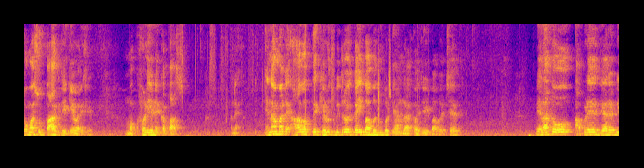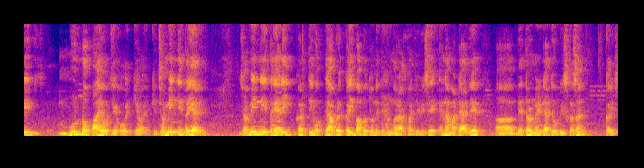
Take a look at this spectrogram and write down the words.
ચોમાસું પાક જે કહેવાય છે, મગફળી અને કપાસ. અને એના માટે આ વખતે ખેડૂત મિત્રો કઈ બાબત ઉપર ધ્યાન રાખવા જેવી બાબત છે? પહેલાં તો આપણે જ્યારે બી મૂળનો પાયો જે હોય કહેવાય કે જમીનની તૈયારી. જમીનની તૈયારી કરતી વખતે આપણે કઈ બાબતોને ધ્યાનમાં રાખવા જેવી છે? એના માટે આજે બે ત્રણ મિનિટ આજે હું ડિસ્કશન કરીશ.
